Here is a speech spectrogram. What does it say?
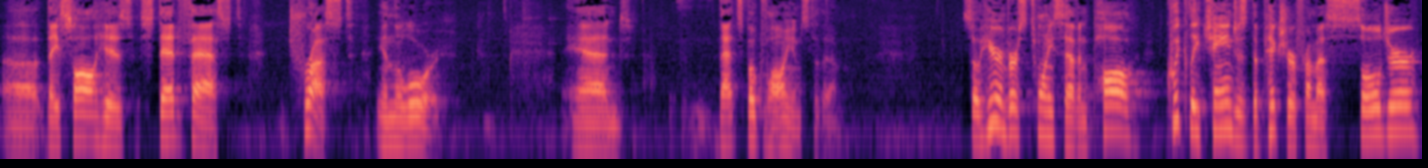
Uh, they saw his steadfast trust in the Lord. And that spoke volumes to them. So here in verse 27, Paul quickly changes the picture from a soldier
